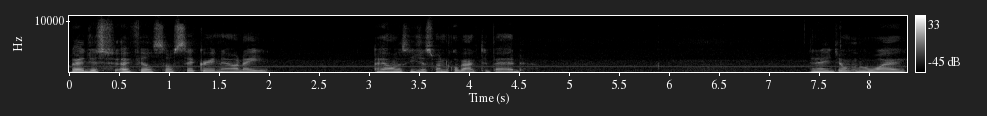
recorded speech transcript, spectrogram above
But i just i feel so sick right now and i i honestly just want to go back to bed. And I don't know why.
